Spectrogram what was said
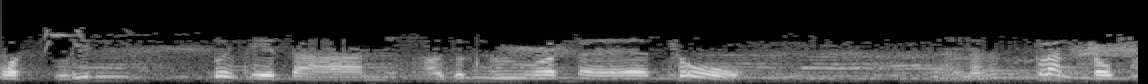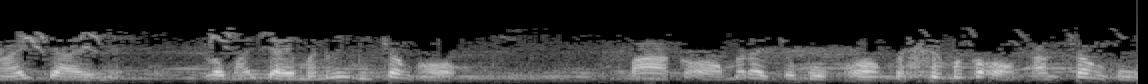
กดลิ้นด้วยเพดาน เอาจนเงือแต่โชก แล้วกลั้นลมหายใจเนี่ยลมหายใจมันไม่มีช่องออกปากก็ออกไม่ได้จมูกออกไม่ได้มันก็ออกทางช่องหู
